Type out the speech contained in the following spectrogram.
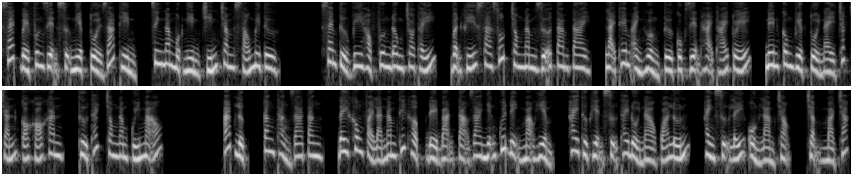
Xét về phương diện sự nghiệp tuổi Giáp Thìn, sinh năm 1964. Xem tử vi học phương Đông cho thấy, vận khí xa sút trong năm giữa tam tai, lại thêm ảnh hưởng từ cục diện hại thái tuế, nên công việc tuổi này chắc chắn có khó khăn, thử thách trong năm quý mão. Áp lực, căng thẳng gia tăng, đây không phải là năm thích hợp để bạn tạo ra những quyết định mạo hiểm, hay thực hiện sự thay đổi nào quá lớn, hành sự lấy ổn làm trọng, chậm mà chắc.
